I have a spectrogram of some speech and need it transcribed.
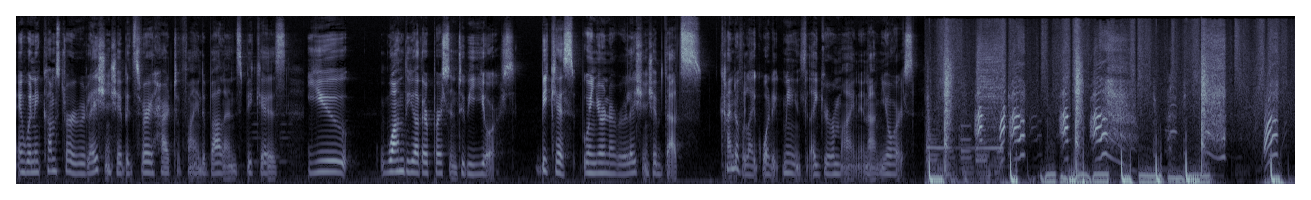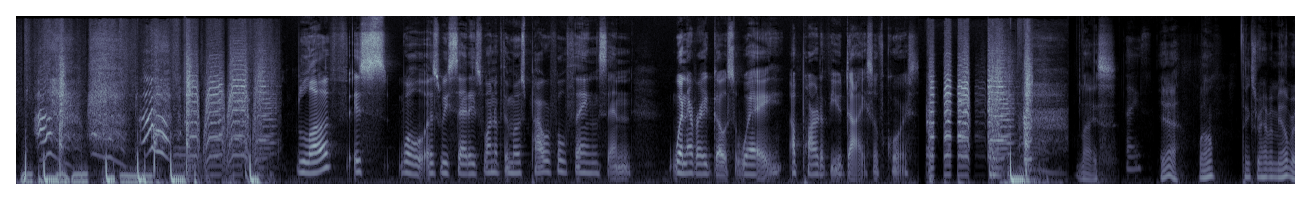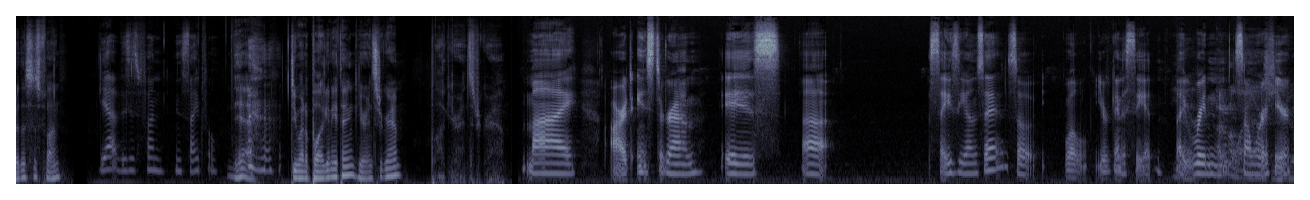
And when it comes to a relationship, it's very hard to find a balance because you want the other person to be yours. Because when you're in a relationship, that's kind of like what it means like you're mine and I'm yours. Love is, well, as we said, is one of the most powerful things, and whenever it goes away, a part of you dies, of course. Nice. Nice. Yeah. Well, thanks for having me over. This is fun. Yeah, this is fun, insightful. Yeah. Do you want to plug anything? Your Instagram? Plug your Instagram. my art Instagram is uh Seizionse. So well you're gonna see it like written somewhere here.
